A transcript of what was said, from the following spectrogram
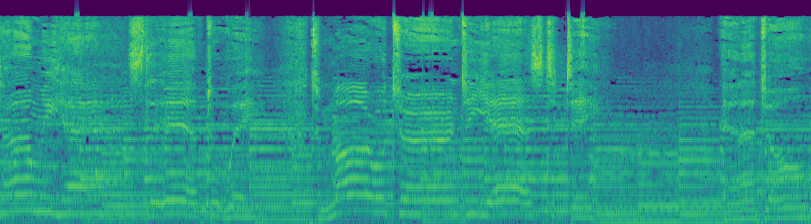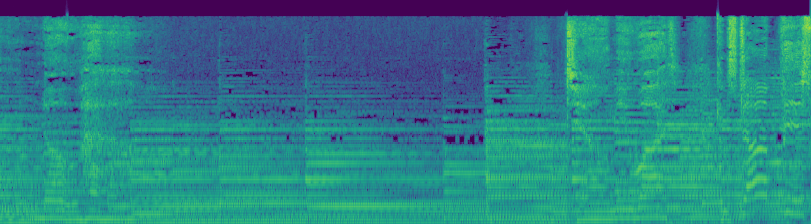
time we had slipped away. Tomorrow turned to yesterday, and I don't know how. Tell me what can stop this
